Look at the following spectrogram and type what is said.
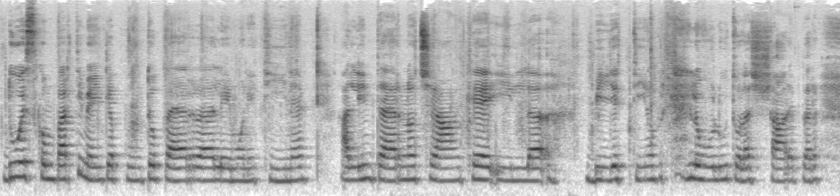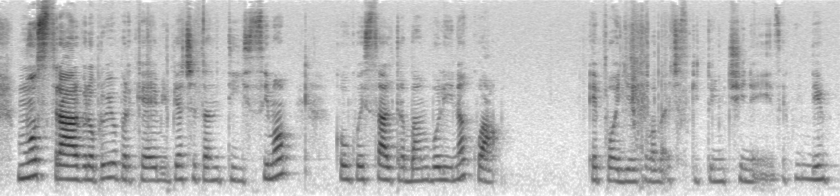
due scompartimenti appunto per le monetine. All'interno c'è anche il bigliettino perché l'ho voluto lasciare per mostrarvelo proprio perché mi piace tantissimo con quest'altra bambolina qua. E poi dietro vabbè c'è scritto in cinese quindi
